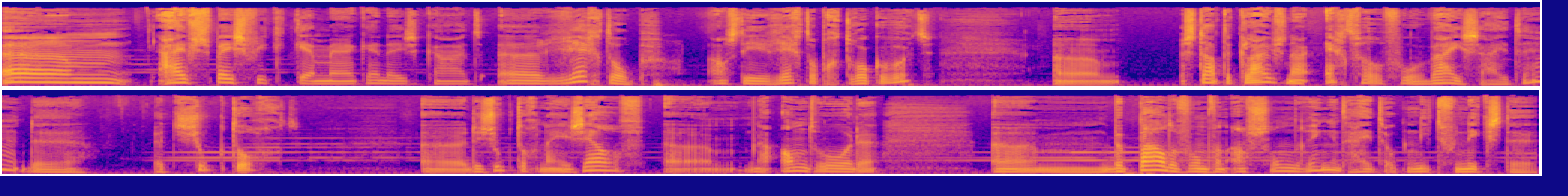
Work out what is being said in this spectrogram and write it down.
Um, hij heeft specifieke kenmerken, deze kaart. Uh, rechtop, als die rechtop getrokken wordt... Um, staat de kluizenaar echt wel voor wijsheid. Hè? De, het zoektocht, uh, de zoektocht naar jezelf, naar antwoorden. Um, bepaalde vorm van afzondering. Het heet ook niet voor niks de,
